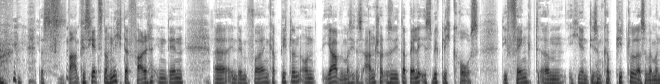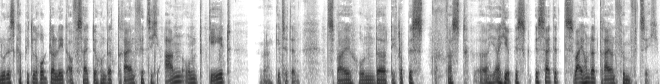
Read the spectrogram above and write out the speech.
das war bis jetzt noch nicht der Fall in den äh, in den vorigen Kapiteln und ja, wenn man sich das anschaut, also die Tabelle ist wirklich groß. Die fängt ähm, hier in diesem Kapitel, also wenn man nur das Kapitel runterlädt, auf Seite 143 an und geht wie lang geht sie denn? 200, ich glaube bis fast, äh, ja hier, bis, bis Seite 253.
